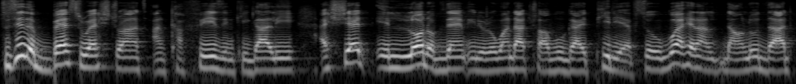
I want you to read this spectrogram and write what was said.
To see the best restaurants and cafes in Kigali, I shared a lot of them in the Rwanda Travel Guide PDF. So go ahead and download that.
